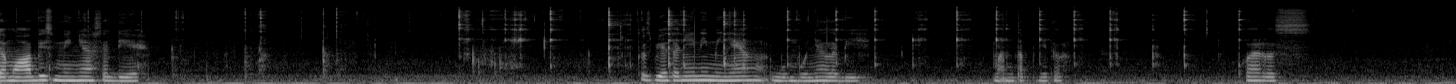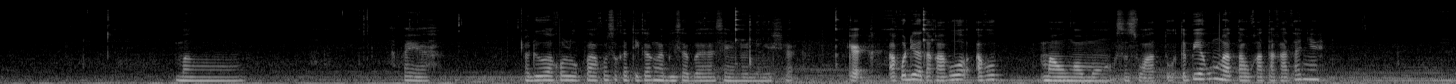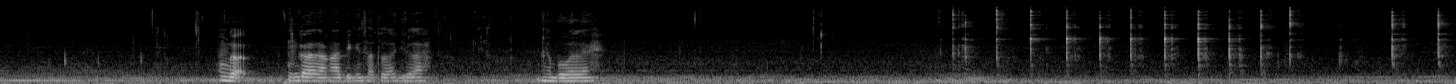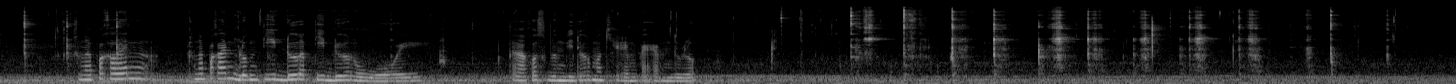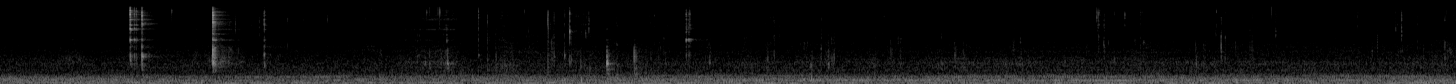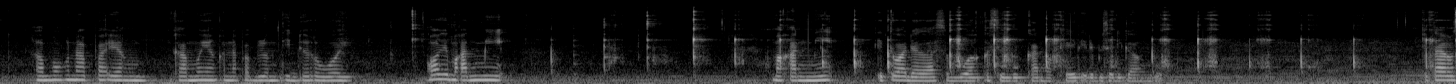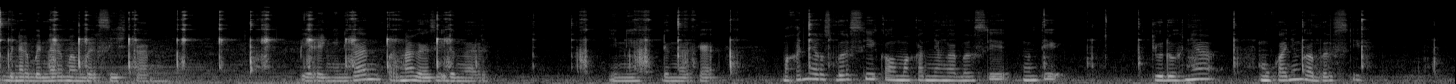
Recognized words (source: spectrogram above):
udah mau habis minyak sedih. Terus biasanya ini minyak yang bumbunya lebih mantap gitu. Aku harus meng apa ya? Aduh aku lupa. Aku seketika nggak bisa bahasa Indonesia. Kayak aku di otak aku aku mau ngomong sesuatu tapi aku nggak tahu kata-katanya Enggak, enggak lah, nggak bikin satu lagi lah. Nggak boleh. Kenapa kalian, kenapa kalian belum tidur tidur, woi? Ntar aku sebelum tidur mau kirim PM dulu. Kenapa yang kamu yang kenapa belum tidur, woi? Oh, lagi makan mie. Makan mie itu adalah sebuah kesibukan, oke, okay? tidak bisa diganggu. Kita harus benar-benar membersihkan piring ini kan pernah gak sih dengar ini dengar kayak makannya harus bersih kalau makannya nggak bersih nanti jodohnya mukanya nggak bersih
